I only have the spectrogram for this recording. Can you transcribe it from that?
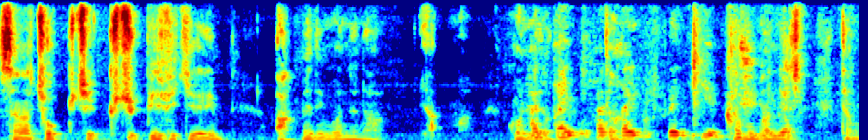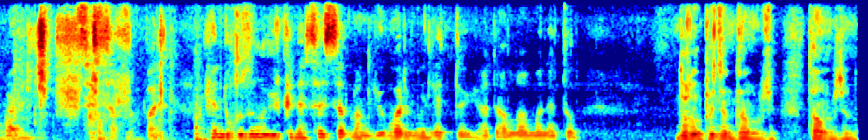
sana çok küçük küçük bir fikir vereyim. Ahmet'in gönlünü al. Yapma. Gönlünü Hadi kaybol, hadi kaybol. Ben gidiyorum. Tamam anneciğim. gel. Tamam Hadi. anneciğim. Ses Çok- yapma bari. Kendi kızını uyurken ses yapmam diyor. Var ya millet diyor. Hadi Allah'a emanet ol. Dur öpeceğim tamam öpeceğim. Tamam öpeceğim.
